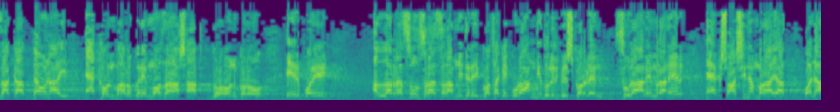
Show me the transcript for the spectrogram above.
জাকাত দেও নাই, এখন ভালো করে মজা, স্বাদ গ্রহণ করো। এরপরে আল্লাহ রাসুল সাল্লাম নিজের এই কথাকে কোরআন দিয়ে দলিল পেশ করলেন। সুরা আল ইমরানের একশো আশি নম্বর আয়াত, ওয়ালা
